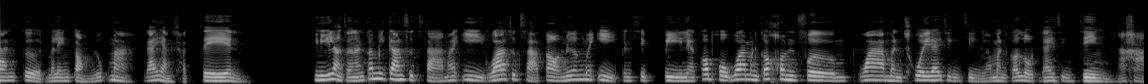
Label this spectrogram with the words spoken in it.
การเกิดมะเร็งต่อมลูกหมากได้อย่างชัดเจน ทีนี้หลังจากนั้นก็มีการศึกษามาอีกว่าศึกษาต่อเนื่องมาอีกเป็น 10 ปีเนี่ยก็พบว่ามันก็คอนเฟิร์มว่ามันช่วยได้จริง ๆ แล้วมันก็ลดได้จริง ๆ นะคะ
